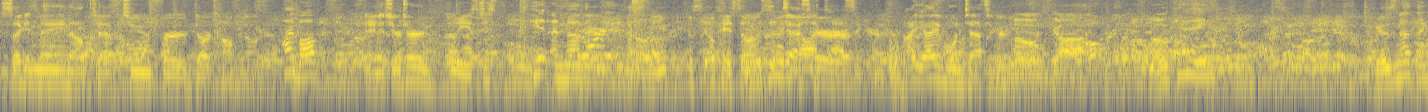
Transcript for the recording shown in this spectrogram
Second main, I'll tap two for Dark Confidant. Hi, Bob. And it's your turn. Please just hit another. No, you. Okay. So I'm assuming not Tasigur. Tasigur. I, I have one Tasigur. Oh God. Okay. There goes nothing.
